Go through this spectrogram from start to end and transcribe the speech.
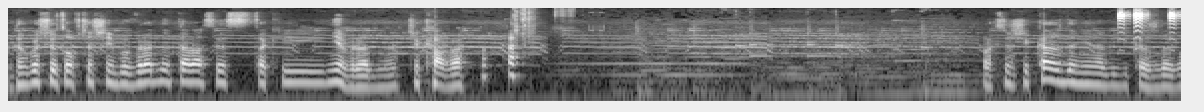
I ten gościu, co wcześniej był wredny, teraz jest taki niewredny. Ciekawe. Praktycznie każdy nienawidzi każdego.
